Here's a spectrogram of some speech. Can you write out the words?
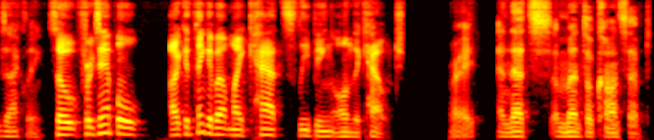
Exactly. So, for example, I could think about my cat sleeping on the couch. right? And that's a mental concept.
